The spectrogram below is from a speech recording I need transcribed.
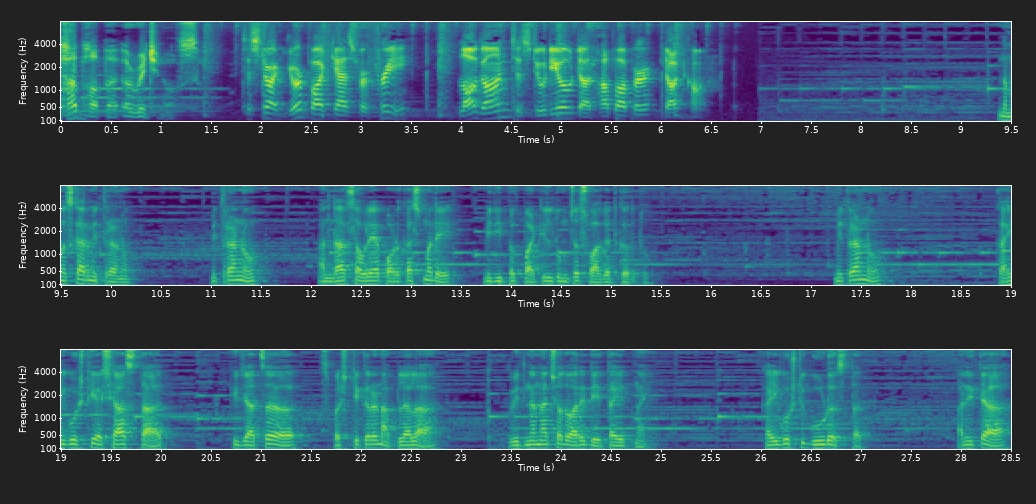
Hubhopper Originals. To start your podcast for free, log on to studio.hubhopper.com. नमस्कार मित्रांनो मित्रांनो अंधार सावल्या या पॉडकास्टमध्ये मी दीपक पाटील तुमचं स्वागत करतो मित्रांनो काही गोष्टी अशा असतात की ज्याचं स्पष्टीकरण आपल्याला विज्ञानाच्याद्वारे देता येत नाही काही गोष्टी गूढ असतात आणि त्या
